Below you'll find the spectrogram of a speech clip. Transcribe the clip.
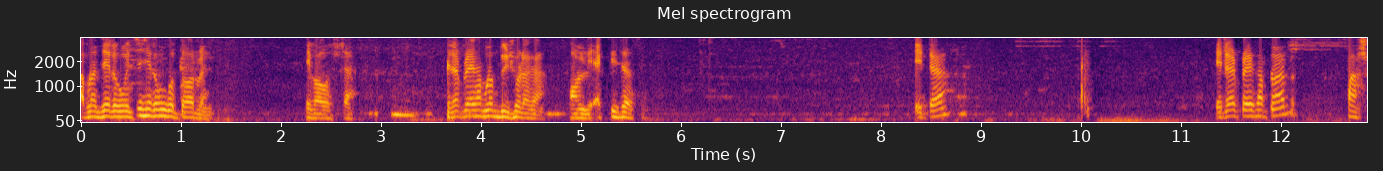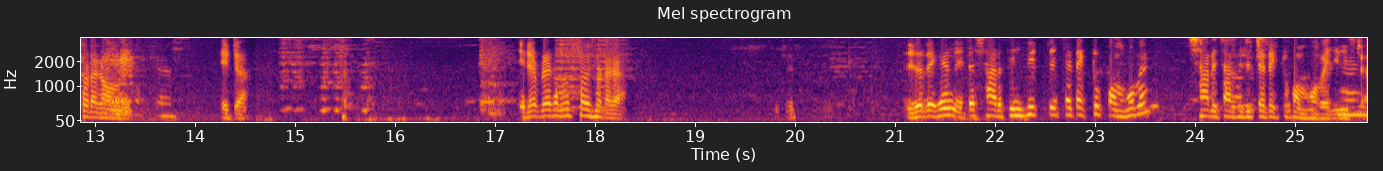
আপনার যেরকম ইচ্ছে সেরকম করতে পারবেন এই পাপোশটা। এটা প্রাইস আপনার দুইশো টাকা অনলি এক পিস আছে। এটা, এটার প্রাইস আপনার পাঁচশো টাকা অনলি এটা। এটার প্রাইস আপনার ছয়শো টাকা। এটা দেখেন, এটা সাড়ে তিন ফিট চাইতে একটু কম হবে। সাড়ে চার ফিটের চাইতে একটু কম হবে জিনিসটা।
